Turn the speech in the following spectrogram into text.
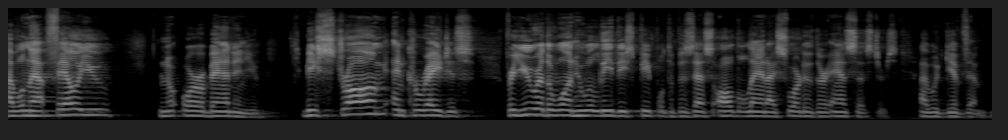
I will not fail you or abandon you. Be strong and courageous, for you are the one who will lead these people to possess all the land I swore to their ancestors I would give them.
